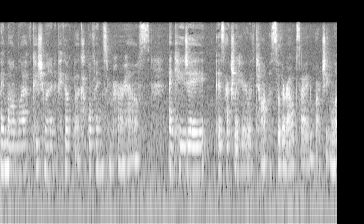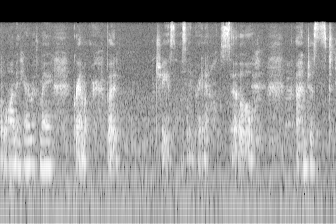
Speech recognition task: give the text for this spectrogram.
My mom left because she wanted to pick up a couple things from her house. And KJ is actually here with Thomas, so they're outside watching Lil while I'm in here with my grandmother. But she's asleep right now, so I'm just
